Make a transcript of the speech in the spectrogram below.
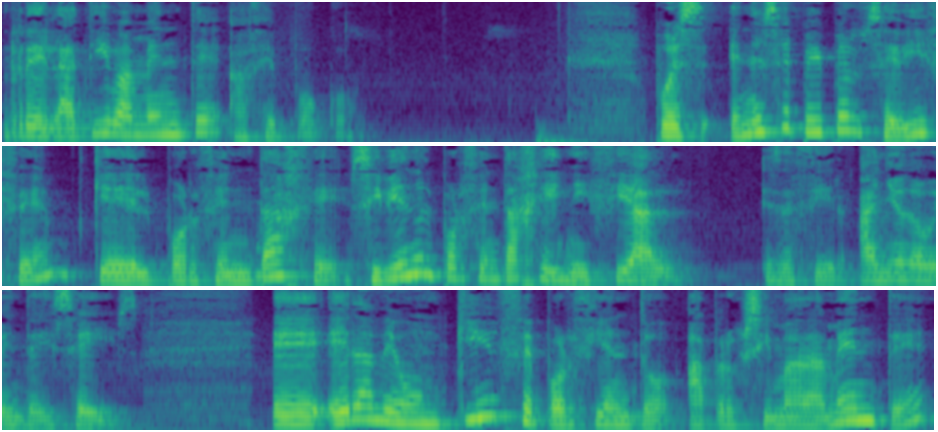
relativamente hace poco. Pues en ese paper se dice que el porcentaje, si bien el porcentaje inicial, es decir, año 96, eh, era de un 15% aproximadamente,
